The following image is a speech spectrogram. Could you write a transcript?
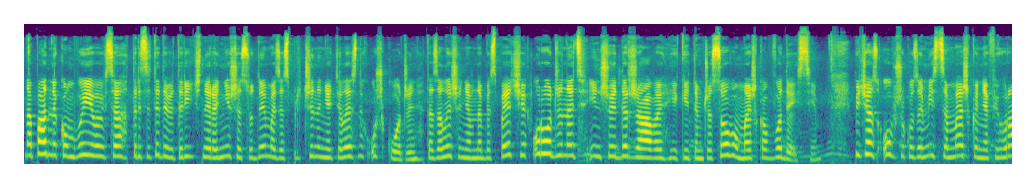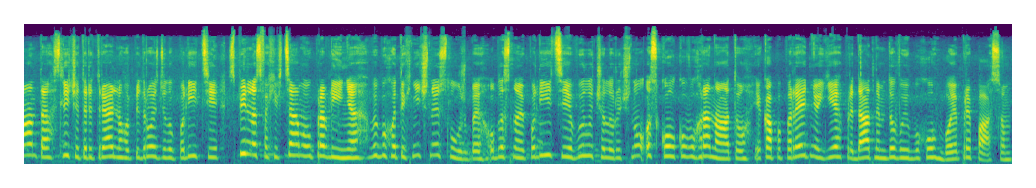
Нападником виявився 39-річний раніше судимий за спричинення тілесних ушкоджень та залишення в небезпечі уродженець іншої держави, який тимчасово мешкав в Одесі. Під час обшуку за місцем мешкання фігуранта слідчі територіального підрозділу поліції спільно з фахівцями управління вибухотехнічної служби обласної поліції вилучили ручну осколкову гранату, яка попередньо є придатним до вибуху боєприпасом.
